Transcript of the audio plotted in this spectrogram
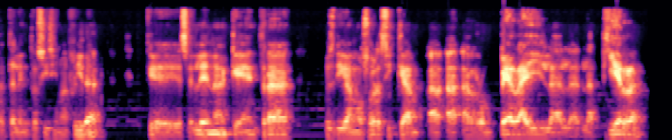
la talentosísima Frida, que es Elena, que entra, pues digamos, ahora sí que a, romper ahí la, la, tierra,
